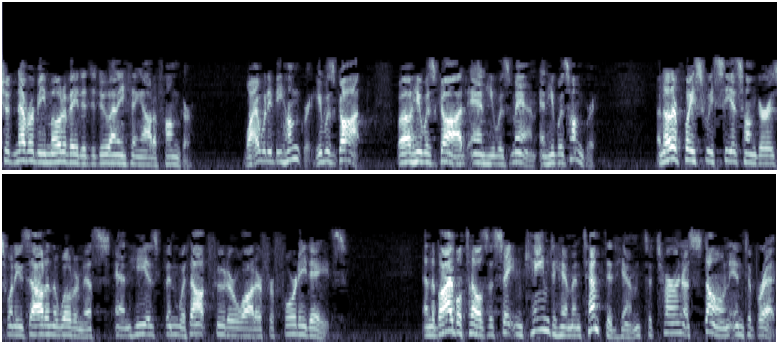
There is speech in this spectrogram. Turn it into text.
should never be motivated to do anything out of hunger. Why would he be hungry? He was God. Well, he was God and he was man, and he was hungry. Another place we see his hunger is when he's out in the wilderness and he has been without food or water for 40 days. And the Bible tells us Satan came to him and tempted him to turn a stone into bread.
